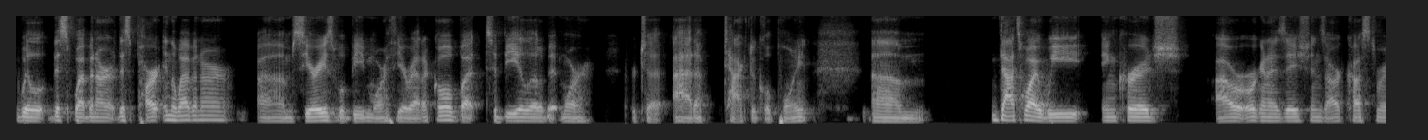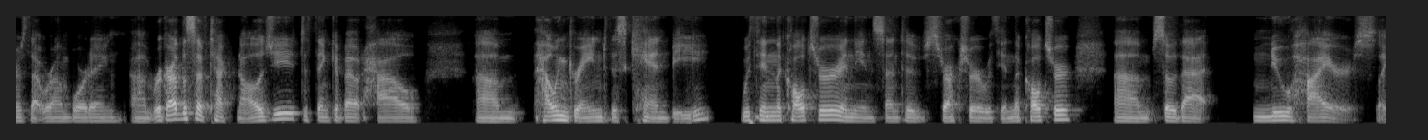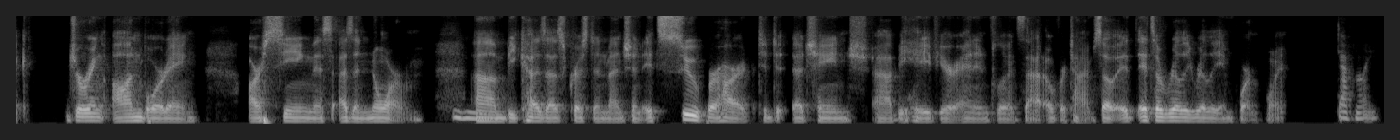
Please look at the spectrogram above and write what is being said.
will this webinar, this part in the webinar um, series will be more theoretical, but to be a little bit more or to add a tactical point, um, that's why we encourage our organizations, our customers that we're onboarding, um, regardless of technology, to think about how um, how ingrained this can be within the culture and the incentive structure within the culture, um, so that new hires, like during onboarding, are seeing this as a norm. Mm-hmm. Um, because as Kristen mentioned, it's super hard to d- uh, change uh, behavior and influence that over time. So it, it's a really, really important point. Definitely.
